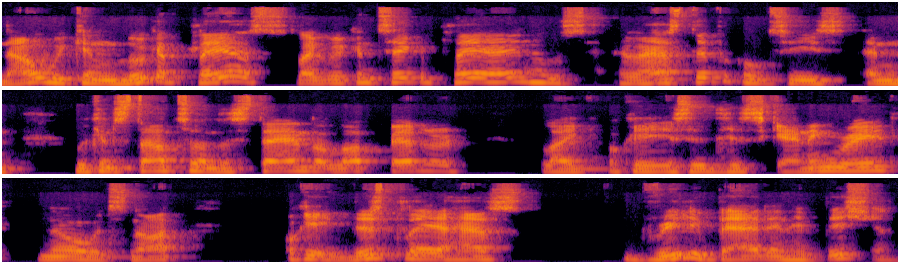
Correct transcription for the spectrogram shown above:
now we can look at players, like we can take a player in who's, who has difficulties and we can start to understand a lot better. Like, okay, is it his scanning rate? No, it's not. Okay, this player has really bad inhibition.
